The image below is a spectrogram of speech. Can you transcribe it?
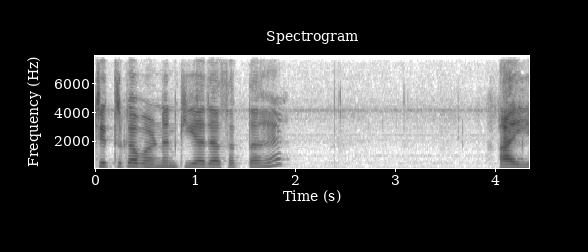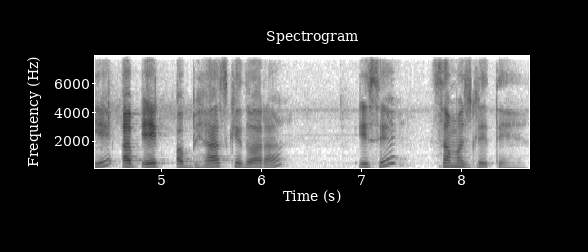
चित्र का वर्णन किया जा सकता है? आइए अब एक अभ्यास के द्वारा इसे समझ लेते हैं।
